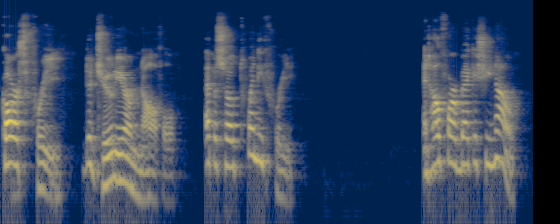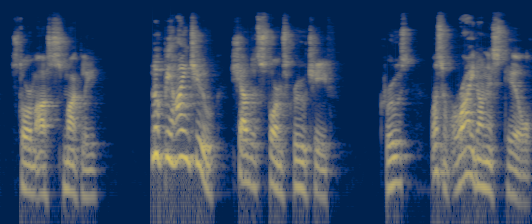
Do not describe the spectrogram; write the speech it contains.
Cars 3, the Junior Novel, Episode 23. And how far back is she now? Storm asked smugly. Look behind you, shouted Storm's crew chief. Cruz was right on his tail.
